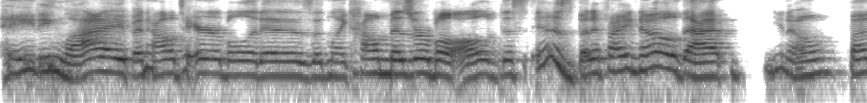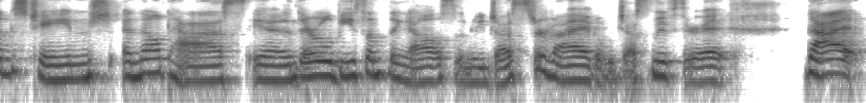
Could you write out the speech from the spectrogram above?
hating life and how terrible it is and like how miserable all of this is? But if i know that you know bugs change and they'll pass and there will be something else and we just survive and we just move through it that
